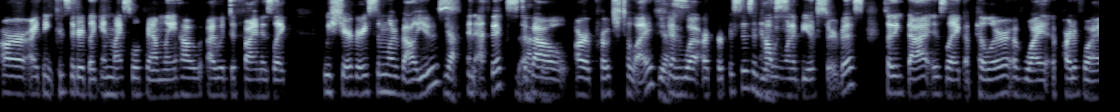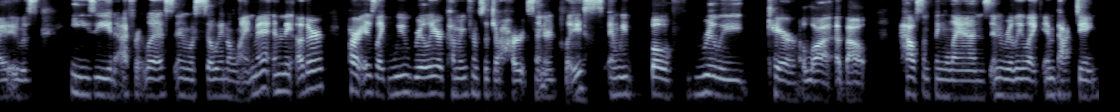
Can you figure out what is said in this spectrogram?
are, I think, considered like in my soul family, how I would define is like we share very similar values Yeah. and ethics Exactly. about our approach to life Yes. and what our purpose is and how we want to be of service. So I think that is like a pillar of why, a part of why it was easy and effortless and was so in alignment. And the other part is like we really are coming from such a heart-centered place and we both really care a lot about how something lands and really like impacting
